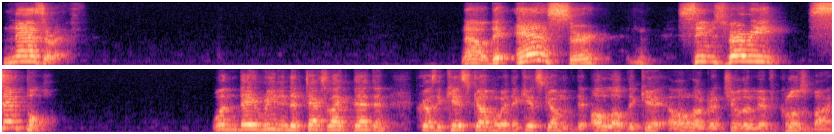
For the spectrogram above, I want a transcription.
Nazareth? Now, the answer seems very simple when they read in the text like that and because the kids come when the kids come the, all of the kid all our grandchildren live close by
